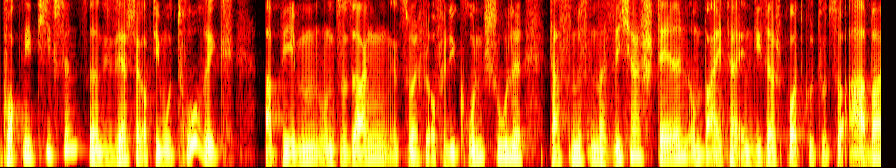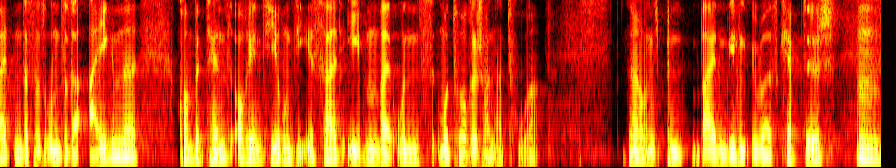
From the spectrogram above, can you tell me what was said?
kognitiv sind, sondern die sehr stark auf die Motorik abheben und zu sagen, zum Beispiel auch für die Grundschule, das müssen wir sicherstellen, um weiter in dieser Sportkultur zu arbeiten. Das ist unsere eigene Kompetenzorientierung, die ist halt eben bei uns motorischer Natur. Ja, und ich bin beiden gegenüber skeptisch. Mhm.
